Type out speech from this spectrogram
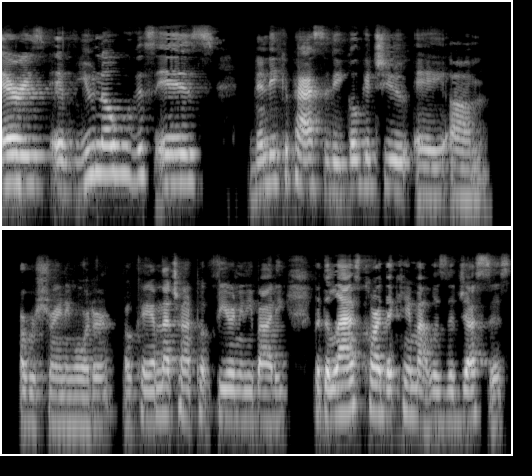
Aries, if you know who this is, in any capacity, go get you a um a restraining order. Okay. I'm not trying to put fear in anybody, but the last card that came out was the justice.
